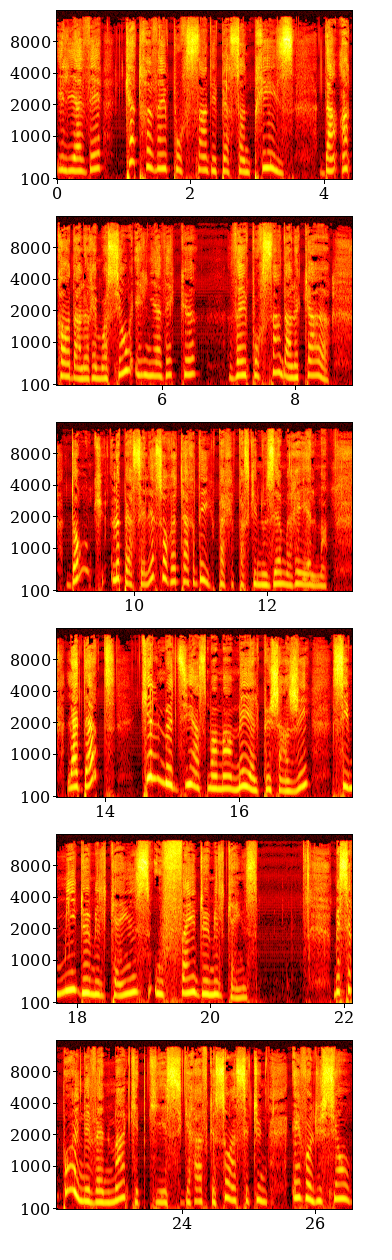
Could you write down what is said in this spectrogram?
il y avait 80% des personnes prises dans, encore dans leur émotion et il n'y avait que 20% dans le cœur. Donc, le Père Céleste a retardé par- parce qu'il nous aime réellement. La date qu'il me dit en ce moment, mais elle peut changer, c'est mi-2015 ou fin 2015. Mais ce n'est pas un événement qui est, si grave que ça. hein. C'est une évolution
